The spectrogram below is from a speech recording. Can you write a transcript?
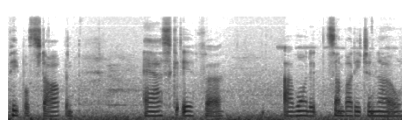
People stop and ask if uh, I wanted somebody to know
